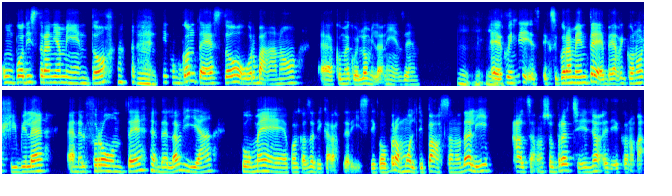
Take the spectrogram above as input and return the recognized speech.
un po' di straniamento mm. in un contesto urbano eh, come quello milanese. Mm, mm, mm. quindi sicuramente è ben riconoscibile eh, nel fronte della via come qualcosa di caratteristico, però molti passano da lì, alzano il sopracciglio e dicono ma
